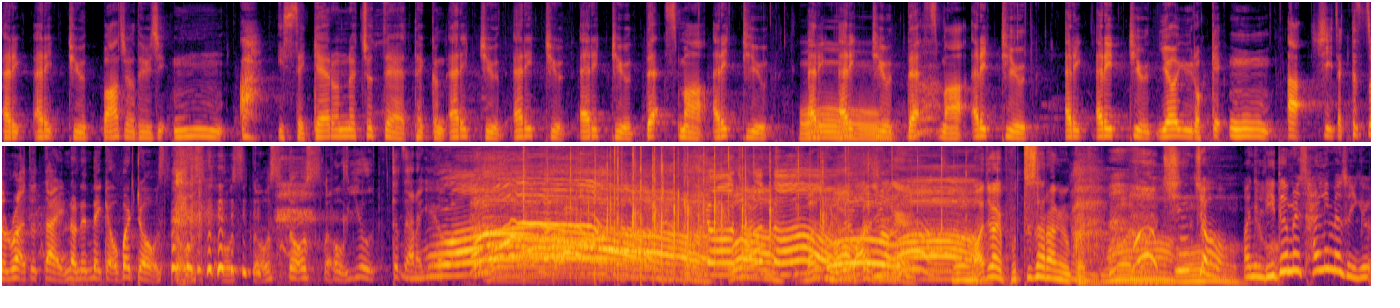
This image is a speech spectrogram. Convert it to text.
atti- attitude. 빠져들지. 음, 아, 이 세계로. Take an attitude, attitude, attitude. That's my attitude, atti- 오. attitude. That's my attitude. Atti- attitude. 여유롭게 음, 아 시작됐어 라도 다이 너는 내게 overdose. Dose dose dose dose. Oh you 또 사랑해 야 잘한다. 마지막에 마지막에. 보트 사랑요까지. 진짜. 아니 리듬을 살리면서 이게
